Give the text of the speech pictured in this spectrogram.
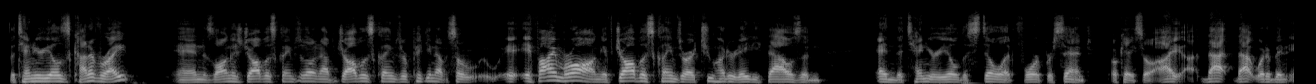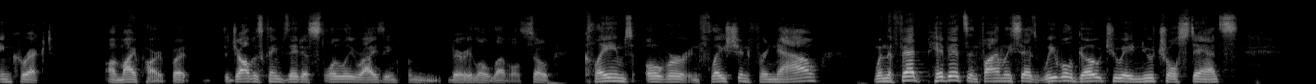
the 10 year yield is kind of right. And as long as jobless claims are low enough, jobless claims are picking up. So if I'm wrong, if jobless claims are at 280,000 and the 10 year yield is still at 4%, okay, so I that that would have been incorrect on my part, but the jobless claims data is slowly rising from very low levels. So claims over inflation for now. When the Fed pivots and finally says we will go to a neutral stance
